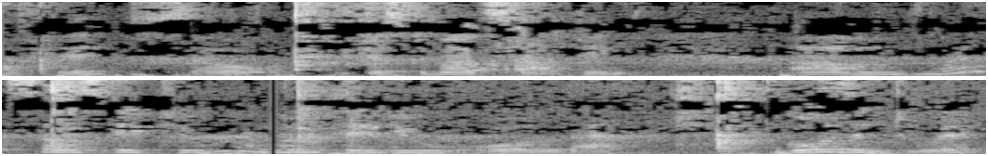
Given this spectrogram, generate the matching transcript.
of it. So we're just about starting. Um, well, so stay tuned. I'm going to tell you all that goes into it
